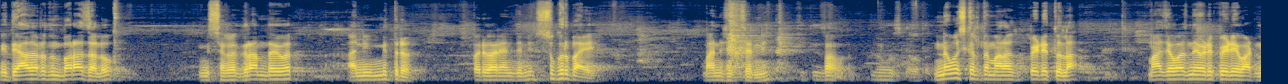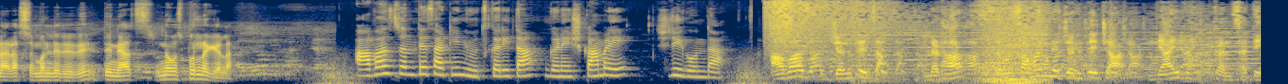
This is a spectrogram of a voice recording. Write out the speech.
मी त्या आजारातून बरा झालो. मी सगळं ग्रामदैवत आणि मित्र परिवार यांच्यानी सुखरूप आहे. भानेश्वर चरणी. नवस केलं तर मला पेढे तुला. माझ्या वजन एवढे पेढे वाटणार असं म्हणले होते ते त्यांनी आज नवस पूर्ण केला. आवाज जनतेसाठी न्यूज करिता गणेश कांबळे श्रीगोंदा. आवाज जनतेचा लढा सर्वसामान्य जनतेच्या न्याय हक्कांसाठी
